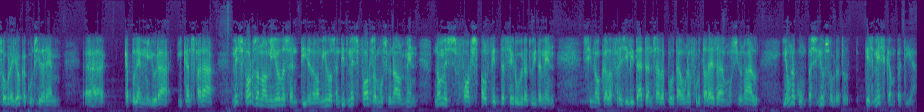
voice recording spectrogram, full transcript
sobre allò que considerem eh, que podem millorar i que ens farà més forts en el millor, de senti en el millor dels sentits, més forts emocionalment, no més forts pel fet de ser-ho gratuïtament, sinó que la fragilitat ens ha de portar una fortalesa emocional i a una compassió, sobretot, que és més que empatia.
